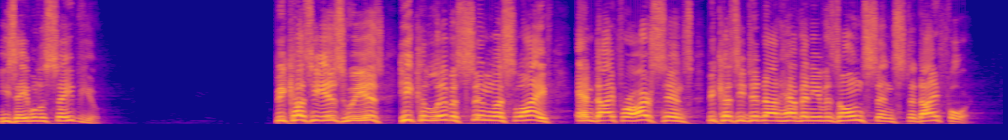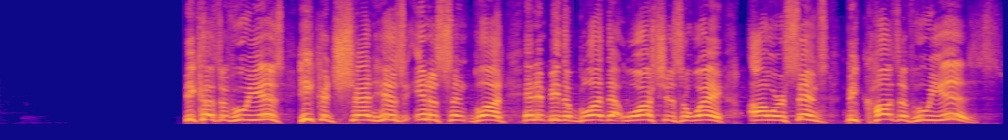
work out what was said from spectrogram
he's able to save you. Because he is who he is, he could live a sinless life and die for our sins because he did not have any of his own sins to die for. Because of who he is, he could shed his innocent blood and it be the blood that washes away our sins because of who he is.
